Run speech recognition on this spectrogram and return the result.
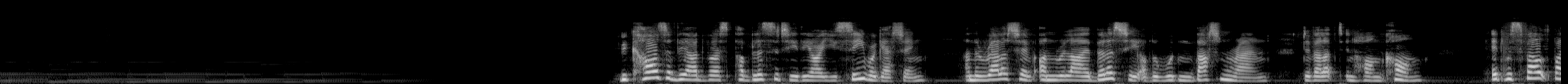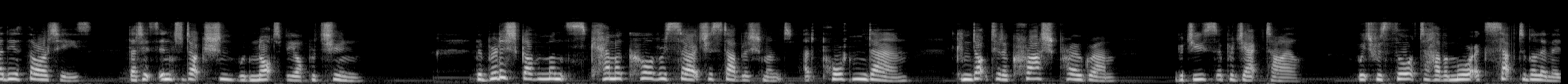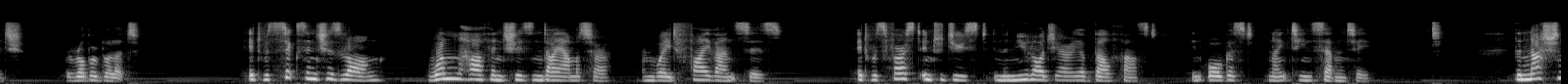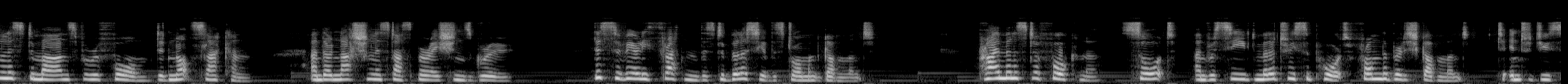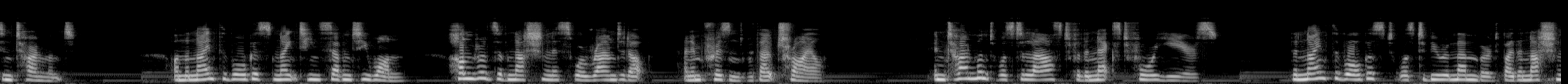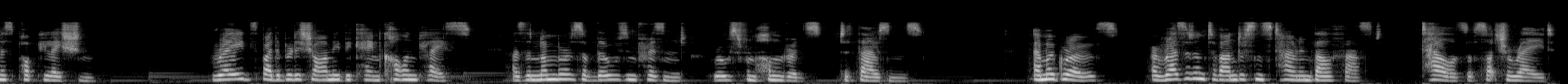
Because of the adverse publicity the RUC were getting, and the relative unreliability of the wooden baton round developed in Hong Kong, it was felt by the authorities that its introduction would not be opportune. The British government's chemical research establishment at Porton Down conducted a crash program to produce a projectile, which was thought to have a more acceptable image, the rubber bullet. It was six inches long, one and a half inches in diameter, and weighed five ounces. It was first introduced in the New Lodge area of Belfast in August 1970. The nationalist demands for reform did not slacken, and their nationalist aspirations grew. This severely threatened the stability of the Stormont government. Prime Minister Faulkner sought and received military support from the British government to introduce internment. On the 9th of August 1971, hundreds of nationalists were rounded up and imprisoned without trial. Internment was to last for the next four years. The 9th of August was to be remembered by the nationalist population. Raids by the British Army became commonplace as the numbers of those imprisoned rose from hundreds to thousands. Emma Groves, a resident of Andersonstown in Belfast, tells of such a raid.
